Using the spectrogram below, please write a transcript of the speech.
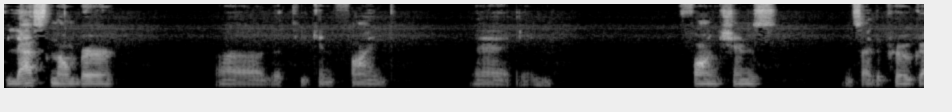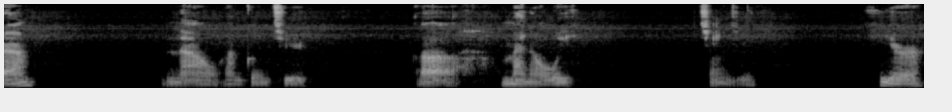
the last number uh, that you can find uh, in functions inside the program now I'm going to uh, manually change it here.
